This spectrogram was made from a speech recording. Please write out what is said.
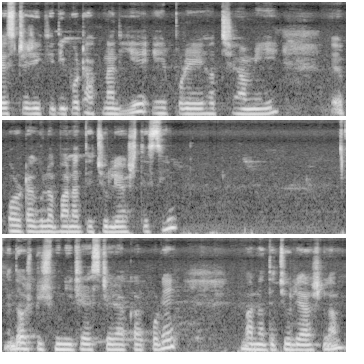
রেস্টে রেখে দিব ঢাকনা দিয়ে। এরপরে হচ্ছে আমি পরোটাগুলো বানাতে চলে আসতেছি। দশ বিশ মিনিট রেস্টে রাখার পরে বানাতে চলে আসলাম।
